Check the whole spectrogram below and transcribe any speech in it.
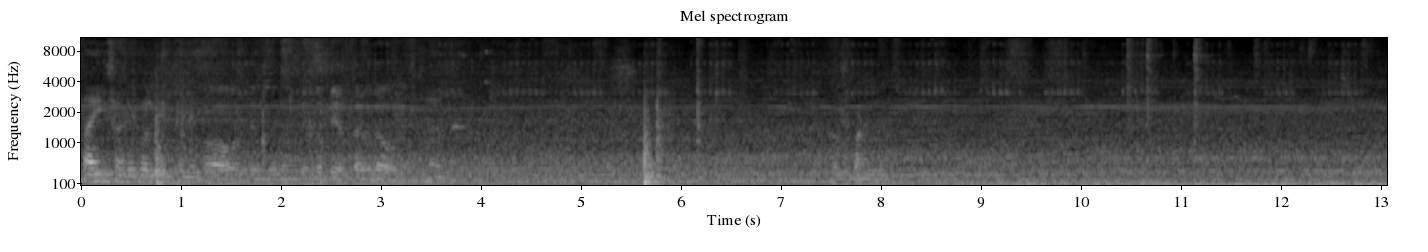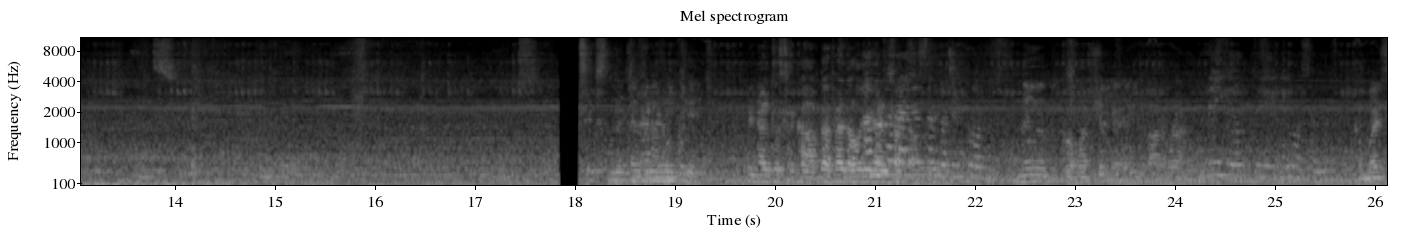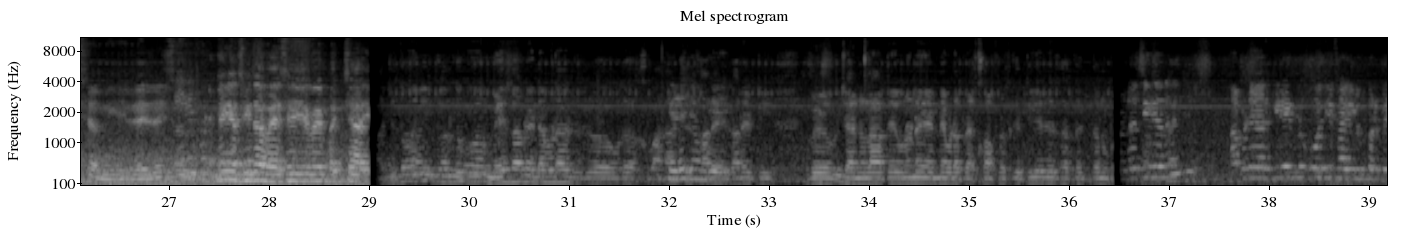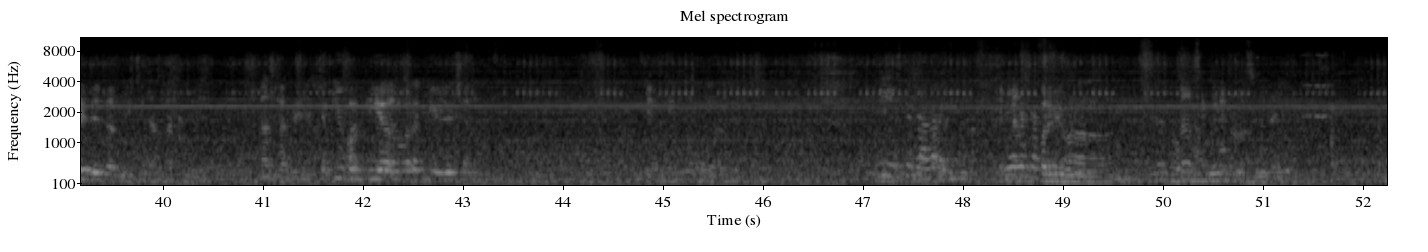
27 ਸਾਡੇ ਕੋਲ ਇੱਕ ਨੇ ਉਹ 373 ਦਾ ਹੋ ਗਿਆ ਇਹ ਨਾਲ ਤਾਂ ਸਰਕਾਰ ਦਾ ਫਾਇਦਾ ਹੋ ਨਾਲ ਜਾਏਗਾ। ਨਹੀਂ ਉਹ ਕਮਰਸ਼ੀਅਲ ਹੈ ਜੀ ਕਾਰ ਬਣਾਉਣਾ ਕਮਰਸ਼ੀਅਲ ਨਹੀਂ ਰੈਜ਼ੀਡੈਂਸ਼ੀਅਲ ਨਹੀਂ ਅਸੀਂ ਤਾਂ ਵੈਸੇ ਜਿਵੇਂ ਬੱਚਾ ਅੱਜ ਤੋਂ ਹੀ ਕਿਉਂਕਿ ਮੇਰੇ ਸਾਹਿਬ ਨੇ ਐਡਾ ਬੜਾ ਉਹਦਾ ਅਖਬਾਰਾਂ ਦੇ ਸਾਰੇ ਸਾਰੇ ਟੀ ਚੈਨਲਾਂ ਤੇ ਉਹਨਾਂ ਨੇ ਇੰਨੇ ਬੜਾ ਪ੍ਰੈਸ ਕਾਨਫਰੰਸ ਕੀਤੀ ਹੈ ਜੇ ਸਰ ਤੁਹਾਨੂੰ ਸੀਗਾ ਨਾ ਆਪਣੇ ਆਰਕੀਟੈਕਟ ਨੂੰ ਕੋਈ ਫਾਈਲ ਉੱਪਰ ਭੇਜ ਜਾਂਦੀ ਸੀ। ਹੈ ਉਹਨਾਂ ਦਾ ਕੀ ਰਿਲੇਸ਼ਨ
